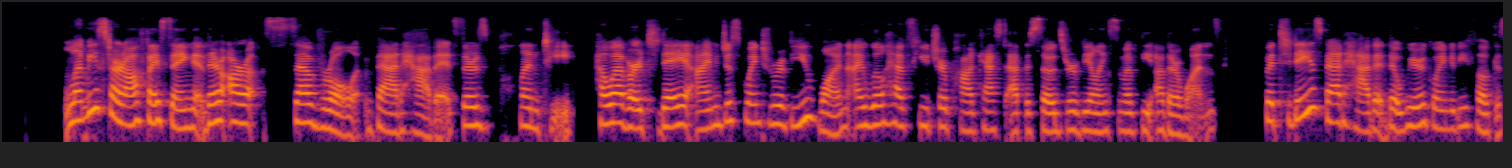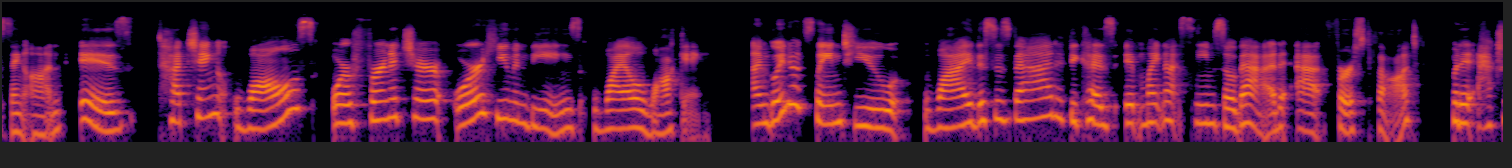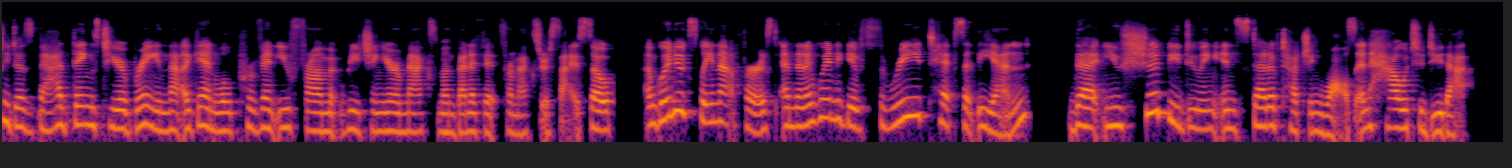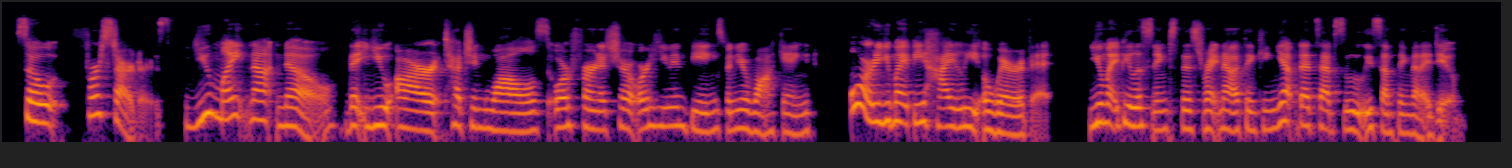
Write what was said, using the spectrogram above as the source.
Let me start off by saying that there are several bad habits, there's plenty. However, today I'm just going to review one. I will have future podcast episodes revealing some of the other ones. But today's bad habit that we're going to be focusing on is touching walls or furniture or human beings while walking. I'm going to explain to you why this is bad because it might not seem so bad at first thought, but it actually does bad things to your brain that, again, will prevent you from reaching your maximum benefit from exercise. So, I'm going to explain that first, and then I'm going to give three tips at the end that you should be doing instead of touching walls and how to do that. So, for starters, you might not know that you are touching walls or furniture or human beings when you're walking, or you might be highly aware of it. You might be listening to this right now thinking, yep, that's absolutely something that I do.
